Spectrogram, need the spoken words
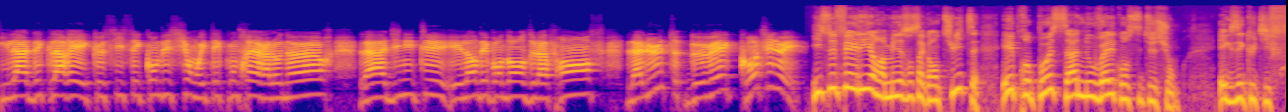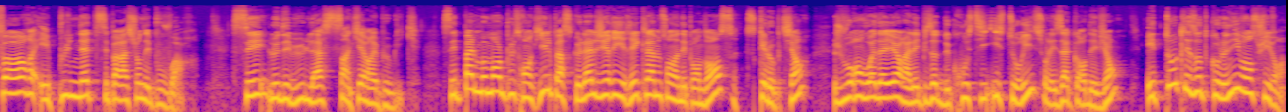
Il a déclaré que si ces conditions étaient contraires à l'honneur, la dignité et l'indépendance de la France, la lutte devait continuer. Il se fait élire en 1958 et propose sa nouvelle constitution. Exécutif fort et plus nette séparation des pouvoirs. C'est le début de la 5ème République. C'est pas le moment le plus tranquille parce que l'Algérie réclame son indépendance, ce qu'elle obtient. Je vous renvoie d'ailleurs à l'épisode de Krusty History sur les accords d'Évian. Et toutes les autres colonies vont suivre.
